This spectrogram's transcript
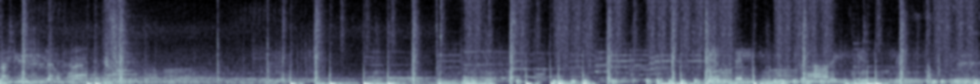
fira julen här Men glöd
